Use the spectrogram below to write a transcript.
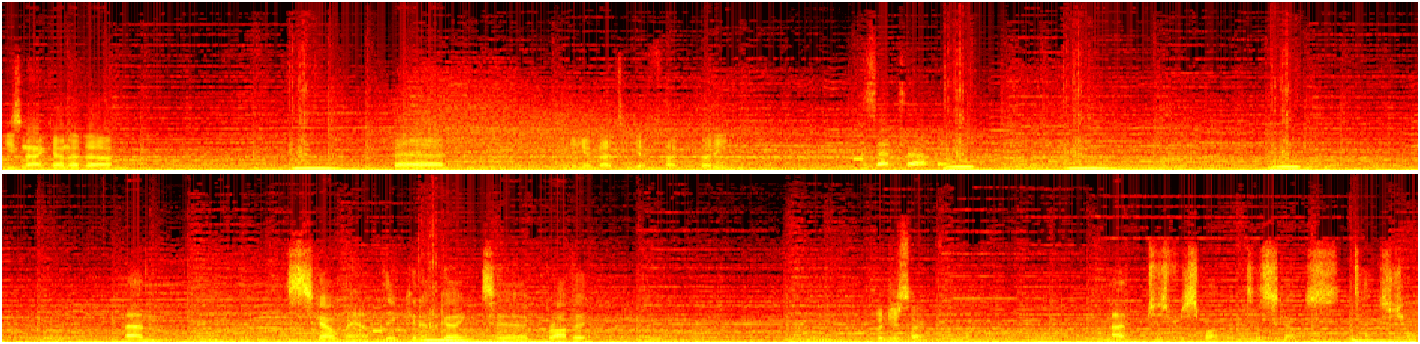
He's not gonna though. Uh, you're about to get fucked, buddy. Send traffic. Um, Scout mate, I'm thinking of going to Bravo. What'd you say? I'm just responding to Scout's text chat.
